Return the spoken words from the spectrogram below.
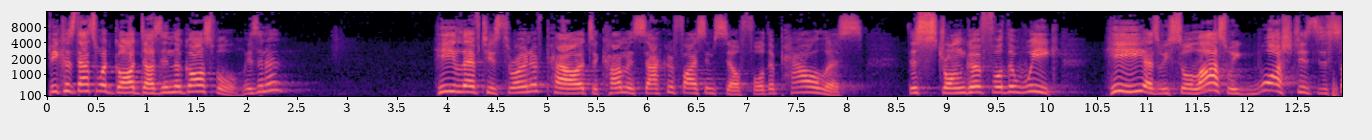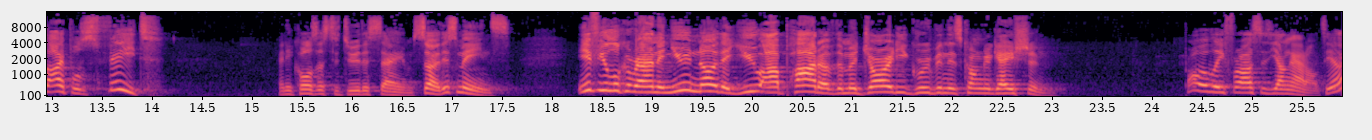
Because that's what God does in the gospel, isn't it? He left his throne of power to come and sacrifice himself for the powerless, the stronger for the weak. He, as we saw last week, washed his disciples' feet. And he calls us to do the same. So this means if you look around and you know that you are part of the majority group in this congregation, probably for us as young adults, yeah?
